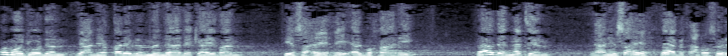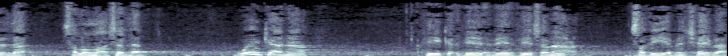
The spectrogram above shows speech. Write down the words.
وموجود يعني قريبا من ذلك أيضا في صحيح البخاري. فهذا المتن يعني صحيح ثابت عن رسول الله صلى الله عليه وسلم. وإن كان في في في, في سماع صفية بن شيبة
